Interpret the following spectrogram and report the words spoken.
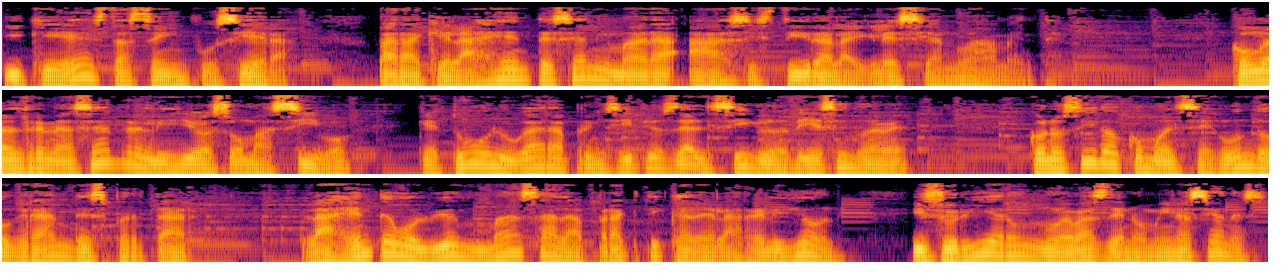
y que ésta se impusiera para que la gente se animara a asistir a la iglesia nuevamente. Con el renacer religioso masivo que tuvo lugar a principios del siglo XIX, conocido como el segundo gran despertar, la gente volvió en masa a la práctica de la religión y surgieron nuevas denominaciones.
